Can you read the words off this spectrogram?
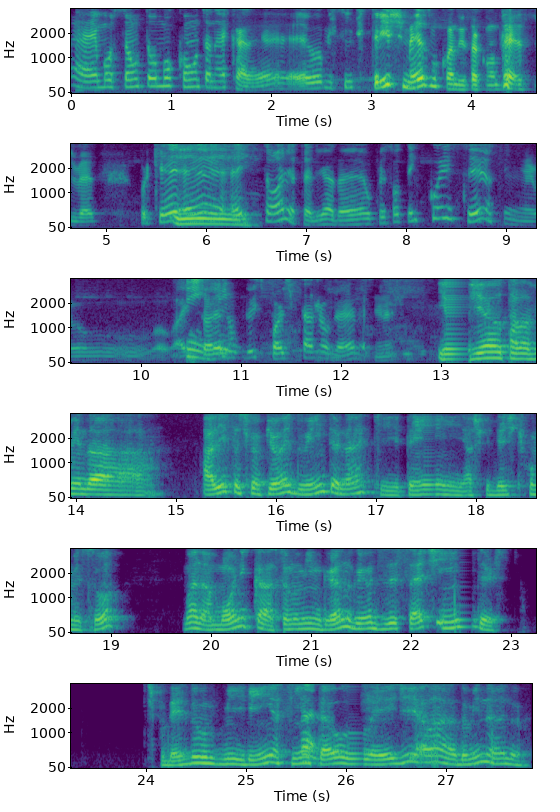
É, a emoção tomou conta, né, cara? É, eu me sinto triste mesmo quando isso acontece, velho. Porque é, e... é, é, história, tá ligado? É, o pessoal tem que conhecer, assim, é o, a Sim. história do, do, esporte que tá jogando, assim, né? E hoje eu tava vendo a, a lista de campeões do Inter, né? Que tem, acho que desde que começou. Mano, a Mônica, se eu não me engano, ganhou 17 Inters. Tipo, desde o Mirim, assim, mano. até o Leide, ela dominando.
